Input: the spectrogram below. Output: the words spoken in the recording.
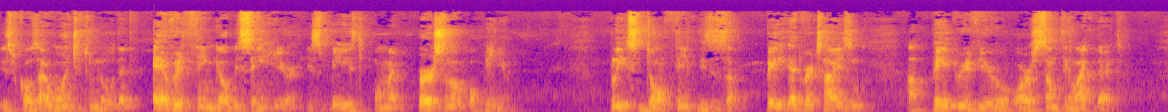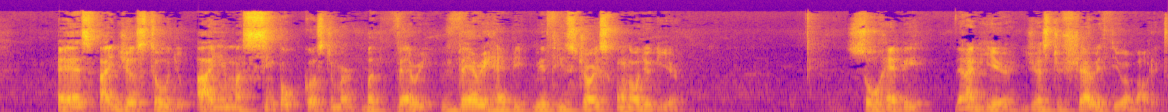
is because I want you to know that everything I'll be saying here is based on my personal opinion. Please don't think this is a paid advertising, a paid review or something like that. As I just told you, I am a simple customer but very, very happy with his choice on audio gear. So happy that I'm here just to share with you about it.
